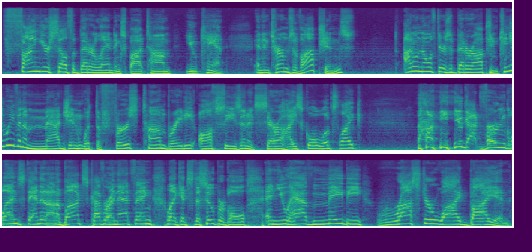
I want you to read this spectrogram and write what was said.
find yourself a better landing spot, Tom. You can't. And in terms of options, I don't know if there's a better option. Can you even imagine what the first Tom Brady offseason at Serra High School looks like? I mean, you got Vern Glenn standing on a box covering that thing like it's the Super Bowl, and you have maybe roster wide buy in.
